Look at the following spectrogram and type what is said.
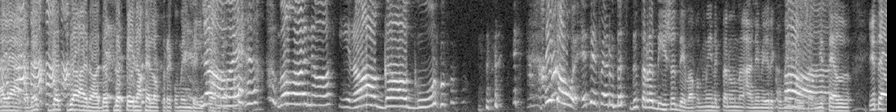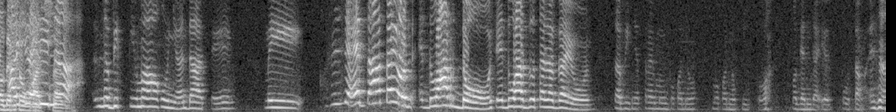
Ah, yeah, that's that's the ano, that's the pinnacle of recommendation. no, may, Boku no Hero Gogu. Ikaw, edi, pero that's the tradition, di ba? Pag may nagtanong ng anime recommendation, Ah. you tell you tell them to watch. Actually, na, uh, nabiktima ako niya dati. May, kasi si Ed ata yun, Eduardo. Si Eduardo talaga yun. Sabi niya, try mong buko no, buko no Pico. Maganda yun, putang ina.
